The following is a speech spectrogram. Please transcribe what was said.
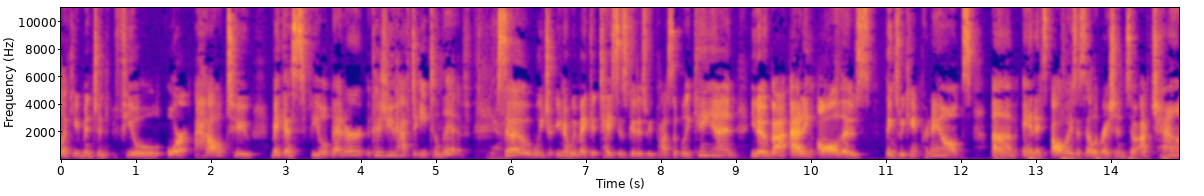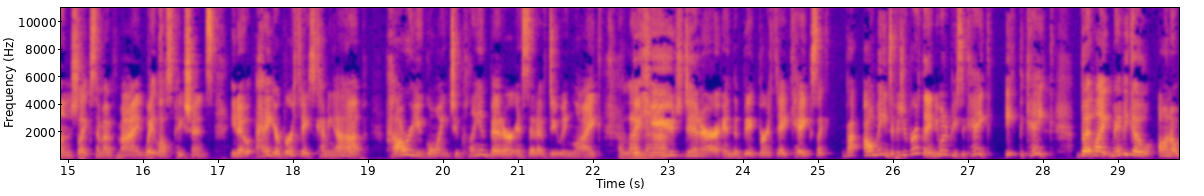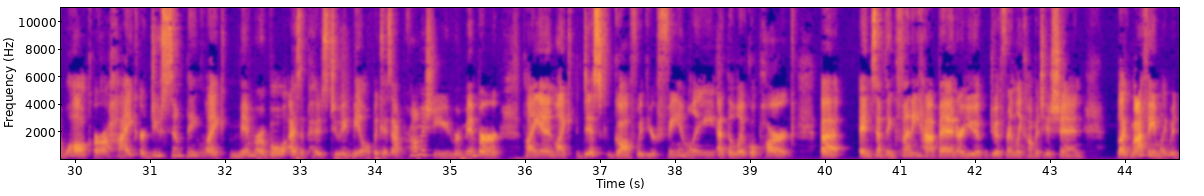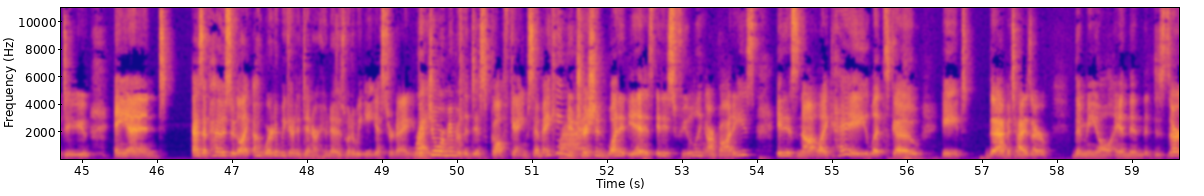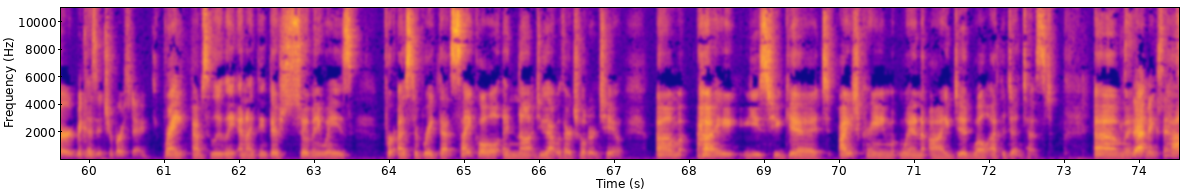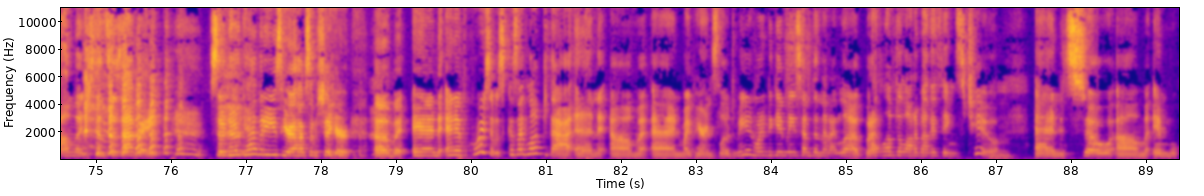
like you mentioned fuel or how to make us feel better because you have to eat to live. Yeah. So we, tr- you know, we make it taste as good as we possibly can, you know, by adding all those things we can't pronounce. Um, and it's always a celebration. So I've challenged like some of my weight loss patients, you know, hey, your birthday's coming up. How are you going to plan better instead of doing like the that. huge dinner and the big birthday cakes? Like, by all means, if it's your birthday and you want a piece of cake, eat the cake. But like, maybe go on a walk or a hike or do something like memorable as opposed to a meal. Because I promise you, you'd remember playing like disc golf with your family at the local park, uh, and something funny happen, or you do a friendly competition like my family would do, and as opposed to like, oh, where did we go to dinner? Who knows? What did we eat yesterday? Right. But you'll remember the disc golf game. So making Right. nutrition what it is, it is fueling our bodies. It is not like, hey, let's go eat the appetizer, the meal, and then the dessert because it's your birthday. Right, absolutely. And I think there's so many ways for us to break that cycle and not do that with our children too. Um, I used to get ice cream when I did well at the dentist. Um, Does that makes sense. How much sense does that make? so no cavities. Here I have some sugar. Um, and and of course it was because I loved that, and um, and my parents loved me and wanted to give me something that I loved. But I loved a lot of other things too. Mhm. And so, um, and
